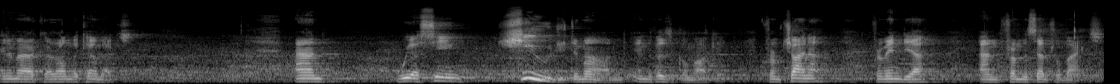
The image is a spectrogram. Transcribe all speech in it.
in America on the COMEX. And we are seeing huge demand in the physical market from China, from India, and from the central banks.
